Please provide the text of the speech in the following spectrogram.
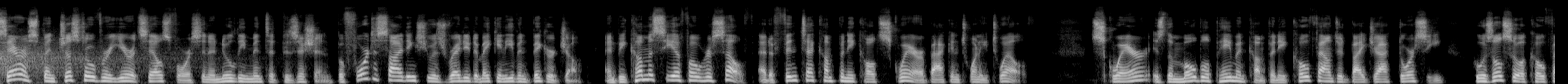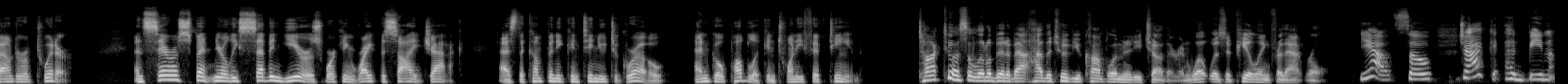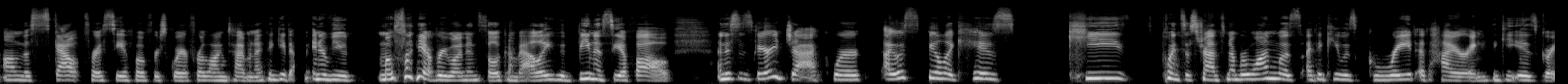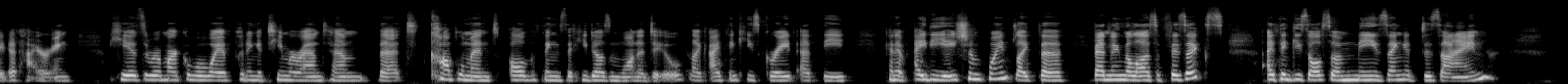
Sarah spent just over a year at Salesforce in a newly minted position before deciding she was ready to make an even bigger jump and become a CFO herself at a fintech company called Square back in 2012. Square is the mobile payment company co founded by Jack Dorsey, who is also a co founder of Twitter. And Sarah spent nearly seven years working right beside Jack as the company continued to grow and go public in 2015. Talk to us a little bit about how the two of you complemented each other and what was appealing for that role. Yeah. So Jack had been on the scout for a CFO for Square for a long time. And I think he'd interviewed mostly everyone in Silicon Valley who'd been a CFO. And this is very Jack, where I always feel like his key points of strength number one was I think he was great at hiring. I think he is great at hiring. He has a remarkable way of putting a team around him that complement all the things that he doesn't want to do. Like, I think he's great at the kind of ideation point, like the bending the laws of physics. I think he's also amazing at design,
